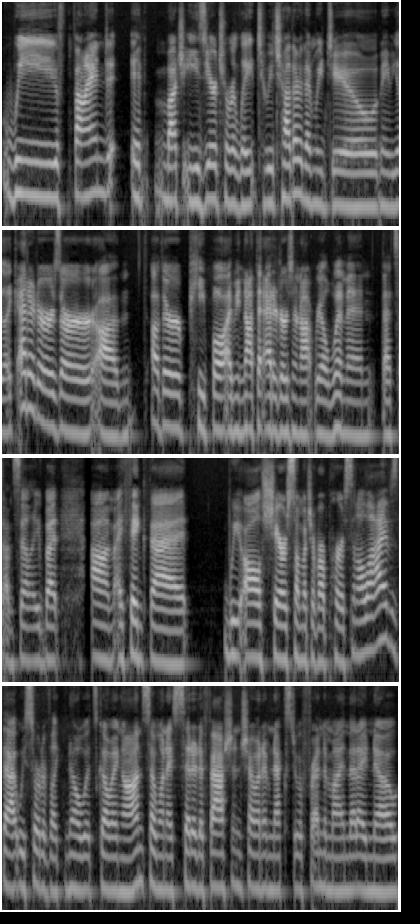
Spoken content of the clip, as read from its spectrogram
we find it much easier to relate to each other than we do maybe like editors or um, other people. I mean, not that editors are not real women. That sounds silly, but um, I think that we all share so much of our personal lives that we sort of like know what's going on. So when I sit at a fashion show and I'm next to a friend of mine that I know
